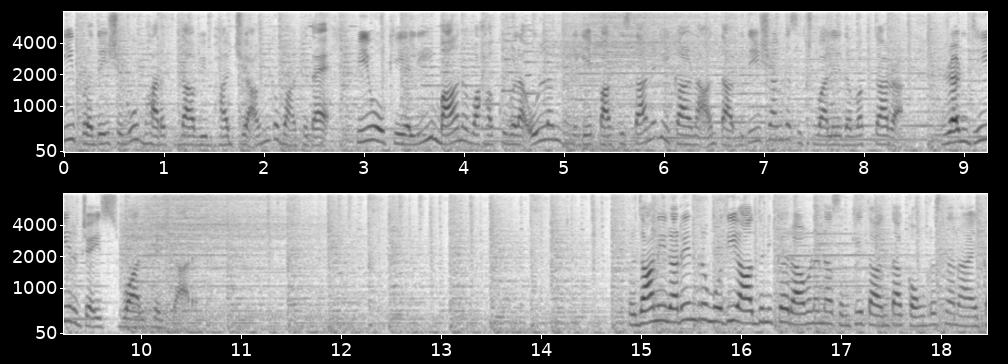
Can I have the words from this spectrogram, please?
ಈ ಪ್ರದೇಶವು ಭಾರತದ ಅವಿಭಾಜ್ಯ ಅಂಗವಾಗಿದೆ. ಪಿಒಕೆಯಲ್ಲಿ ಮಾನವ ಹಕ್ಕುಗಳ ಉಲ್ಲಂಘನೆಗೆ ಪಾಕಿಸ್ತಾನವೇ ಕಾರಣ ಅಂತ ವಿದೇಶಾಂಗ ಸಚಿವಾಲಯದ ವಕ್ತಾರ ರಣಧೀರ್ ಜೈಸ್ವಾಲ್ ಹೇಳಿದ್ದಾರೆ. ಪ್ರಧಾನಿ ನರೇಂದ್ರ ಮೋದಿ ಆಧುನಿಕ ರಾವಣನ ಸಂಕೇತ ಅಂತ ಕಾಂಗ್ರೆಸ್ನ ನಾಯಕ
